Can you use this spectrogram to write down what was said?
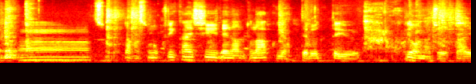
うーん。そう。だからその繰り返しでなんとなくやってるっていうような状態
